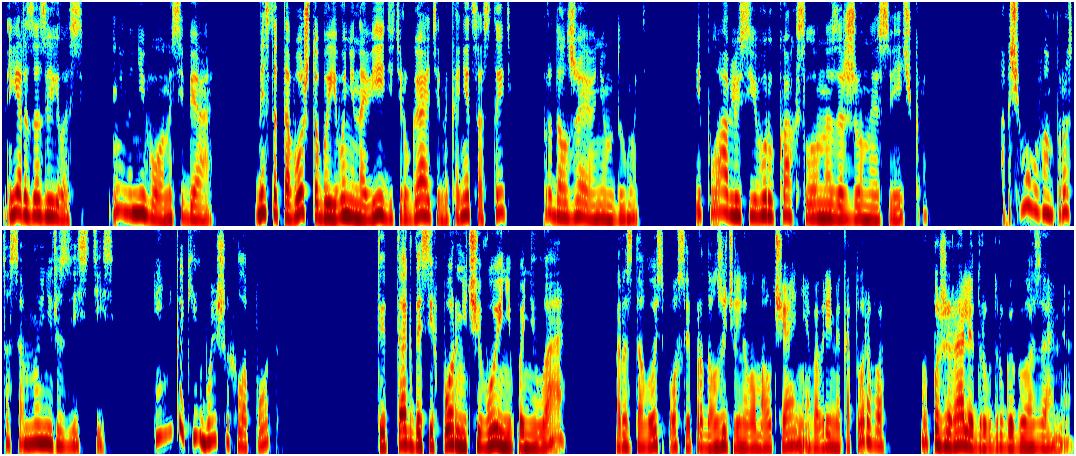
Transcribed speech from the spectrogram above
Я разозлилась. Не на него, на себя. Вместо того, чтобы его ненавидеть, ругать и, наконец, остыть, продолжаю о нем думать. И плавлюсь в его руках, словно зажженная свечка. А почему бы вам просто со мной не развестись? И никаких больше хлопот. Ты так до сих пор ничего и не поняла? Раздалось после продолжительного молчания, во время которого мы пожирали друг друга глазами.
